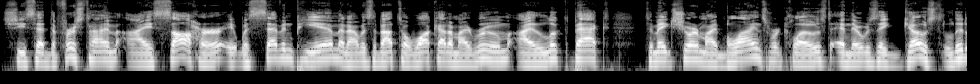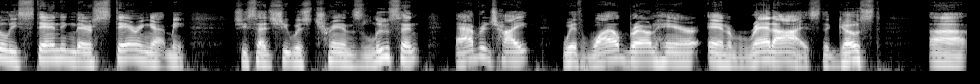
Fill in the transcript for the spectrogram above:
She said, The first time I saw her, it was 7 p.m., and I was about to walk out of my room. I looked back to make sure my blinds were closed, and there was a ghost literally standing there staring at me. She said she was translucent, average height, with wild brown hair and red eyes. The ghost uh,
